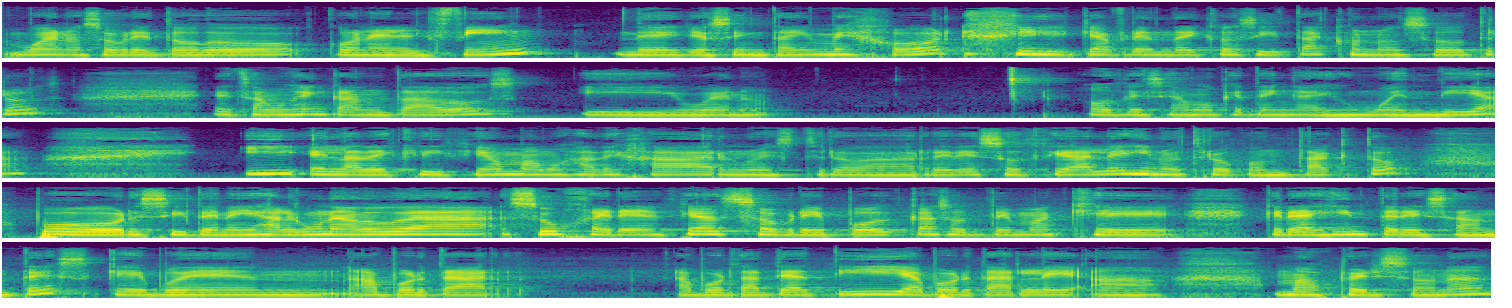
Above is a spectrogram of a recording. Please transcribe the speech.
bueno, sobre todo con el fin de que os sintáis mejor y que aprendáis cositas con nosotros. Estamos encantados y bueno, os deseamos que tengáis un buen día y en la descripción vamos a dejar nuestras redes sociales y nuestro contacto por si tenéis alguna duda, sugerencias sobre podcast o temas que creáis interesantes que pueden aportar aportarte a ti y aportarle a más personas.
